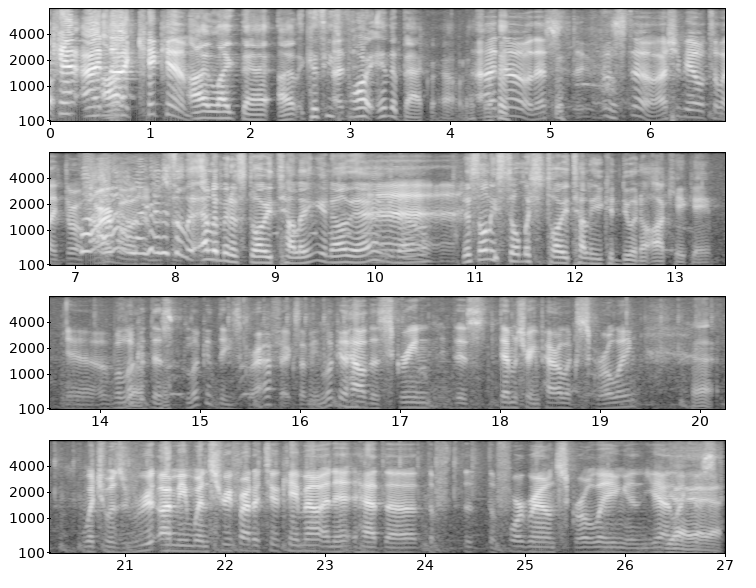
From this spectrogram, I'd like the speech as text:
why can't I I- not kick him? I, I like that. I because he's I- far in the background. That's why- know that's but still. I should be able to like throw a But I- I fireball. like There's a little element of storytelling, you know. There, you know. There's only so much storytelling you can do in an arcade game. Yeah, but look So, at this. Look at these graphics. I mean, look at how the screen is demonstrating parallax scrolling, Yeah. Which was. I mean, when Street Fighter 2 came out and it had the the, the, the foreground scrolling and you had Yeah, like yeah, this yeah.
